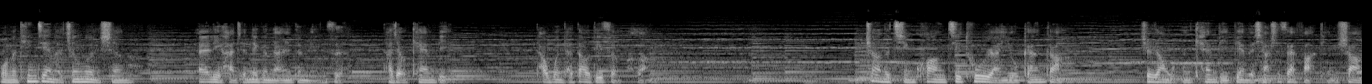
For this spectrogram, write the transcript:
我们听见了争论声，艾莉喊着那个男人的名字，他叫 Canby。他问他到底怎么了。这样的情况既突然又尴尬，这让我跟 Candy 变得像是在法庭上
